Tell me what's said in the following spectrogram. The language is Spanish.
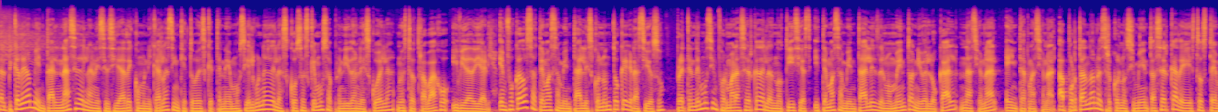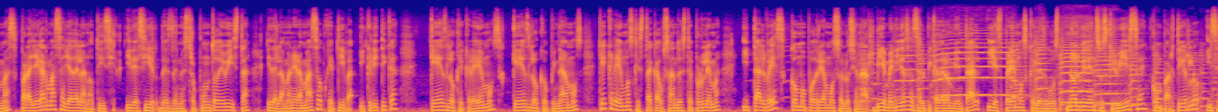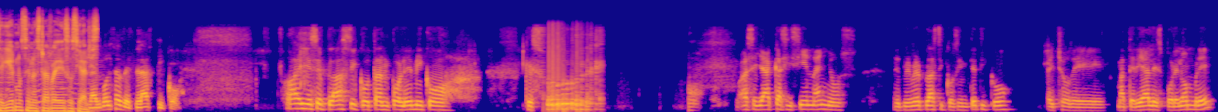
Salpicadero Ambiental nace de la necesidad de comunicar las inquietudes que tenemos y algunas de las cosas que hemos aprendido en la escuela, nuestro trabajo y vida diaria. Enfocados a temas ambientales con un toque gracioso, pretendemos informar acerca de las noticias y temas ambientales del momento a nivel local, nacional e internacional, aportando nuestro conocimiento acerca de estos temas para llegar más allá de la noticia y decir desde nuestro punto de vista y de la manera más objetiva y crítica qué es lo que creemos, qué es lo que opinamos, qué creemos que está causando este problema y tal vez cómo podríamos solucionar. Bienvenidos a Salpicadero Ambiental y esperemos que les guste. No olviden suscribirse, compartirlo y seguirnos en nuestras redes sociales. Las bolsas de plástico. Ay, ese plástico tan polémico que surge hace ya casi 100 años. El primer plástico sintético hecho de materiales por el hombre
